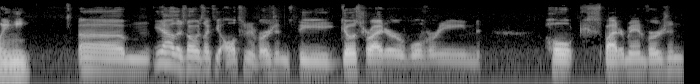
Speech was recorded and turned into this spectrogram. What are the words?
What do you mean? um, you know how there's always like the alternate versions, the Ghost Rider, Wolverine, Hulk, Spider Man version.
